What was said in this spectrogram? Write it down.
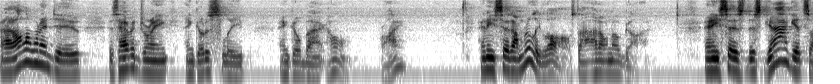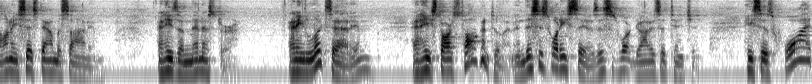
and all I want to do is have a drink and go to sleep and go back home, right? And he said, I'm really lost. I, I don't know God. And he says, this guy gets on, he sits down beside him and he's a minister. And he looks at him and he starts talking to him. And this is what he says. This is what got his attention. He says, What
